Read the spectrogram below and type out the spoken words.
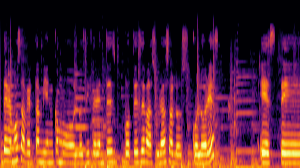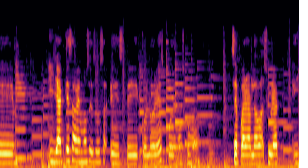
debemos saber también como los diferentes botes de basura, o sea, los colores. Este y ya que sabemos esos este, colores, podemos como separar la basura y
